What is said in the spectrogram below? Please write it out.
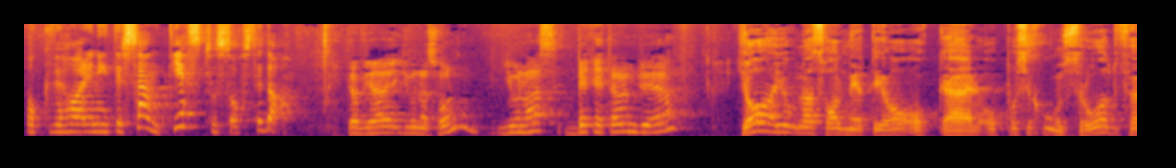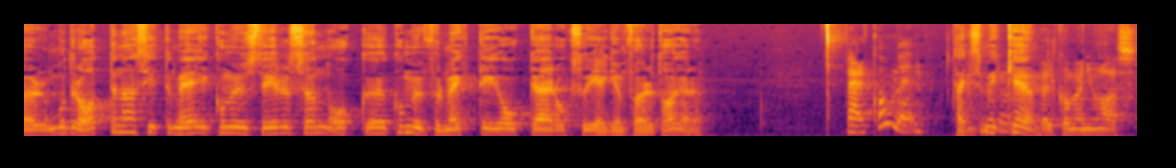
Och vi har en intressant gäst hos oss idag. Ja, vi har Jonas Holm. Jonas, berätta vem du är. Ja, Jonas Holm heter jag och är oppositionsråd för Moderaterna, sitter med i kommunstyrelsen och eh, kommunfullmäktige och är också egen företagare. Välkommen! Tack så mycket! Välkommen Jonas!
